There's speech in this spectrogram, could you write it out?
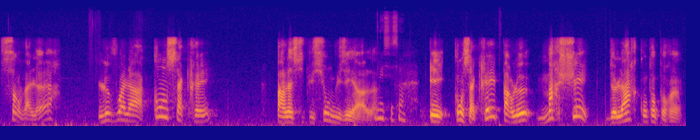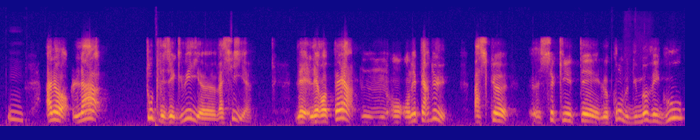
sans valeur, le voilà consacré par l'institution muséale Oui, c'est ça. et consacré par le marché de l'art contemporain. Mm. Alors là, toutes les aiguilles euh, vacillent. Les, repères, mm, on, est perdu. Parce que euh, ce qui était le comble du mauvais goût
